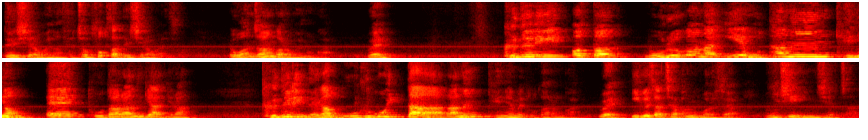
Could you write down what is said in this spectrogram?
대시라고 해놨어요. 접속사 대시라고 해놨어. 이거 완전한 거라고 해놓은 거야. 왜? 그들이 어떤 모르거나 이해 못하는 개념에 도달하는 게 아니라 그들이 내가 모르고 있다라는 개념에 도달한 거야. 왜? 이거 자체가 방금 뭐였어요? 무지의 인지였잖아.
